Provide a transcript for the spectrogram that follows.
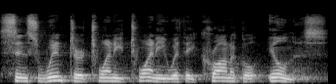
since winter 2020 with a chronic illness.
